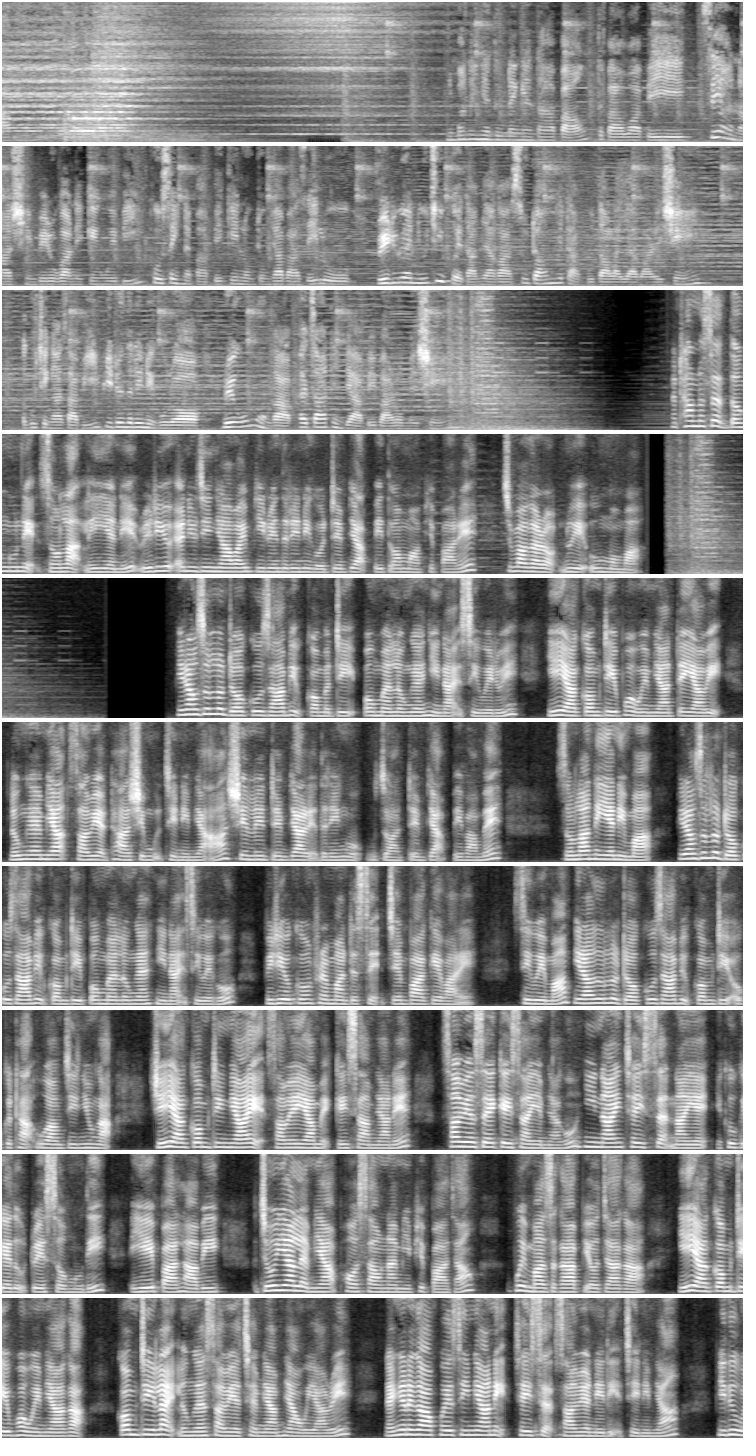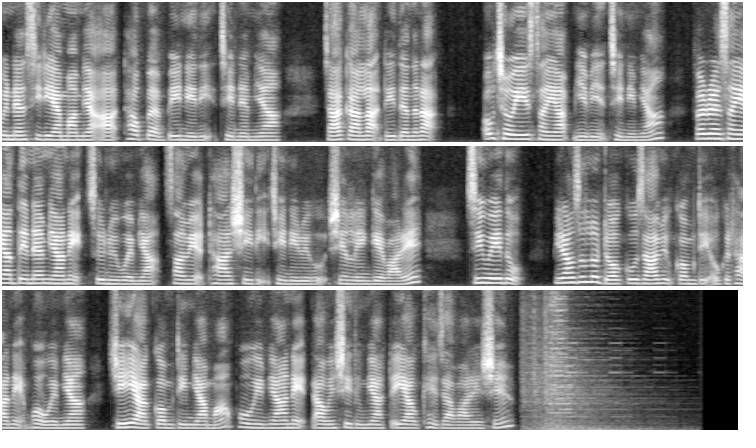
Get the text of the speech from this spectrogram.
ါပြီ မြန်မာနိုင်ငံသူနိုင်ငံသားအပေါင်းတဘာဝပြီးဆရာနာရှင်ပေတို့ကနေကင်းဝေးပြီးကိုစိတ်နှစ်ပါးပေးကင်းလုံခြုံကြပါစေလို့ရေဒီယိုညူဂျီဖွယ်သားများကဆုတောင်းမေတ္တာပို့သလာရပါတယ်ရှင်။အခုချိန်ကစပြီးပြည်တွင်းသတင်းတွေကိုတော့မျိုးဦးမွန်ကဖတ်ကြားတင်ပြပေးပါတော့မယ်ရှင်။2023ခုနှစ်ဇွန်လ4ရက်နေ့ Radio NUG ညပိုင်းပြည်တွင်သတင်းတွေကိုတင်ပြပေးသွားမှာဖြစ်ပါတယ်။ကျွန်မကတော့ຫນွေဦးမွန် ပါပြည်ထောင်စုလွှတ်တော်ကိုစားပြုကော်မတီပုံမှန်လုပ်ငန်းညှိနှိုင်းအစည်းအဝေးတွင်ရေးရာကော်မတီဖွဲ့ဝင်များတက်ရောက်၍လုပ်ငန်းများဆောင်ရွက်ထားရှိမှုအခြေအနေများအားရှင်းလင်းတင်ပြတဲ့သတင်းကိုဥစွာတင်ပြပေးပါမယ်။ဇွန်လ2ရက်နေ့မှာပြည်ထောင်စုလွှတ်တော်ကိုစားပြုကော်မတီပုံမှန်လုပ်ငန်းညှိနှိုင်းအစည်းအဝေးကိုဗီဒီယိုကွန်ဖရင့်မှတစ်ဆင့်ကျင်းပခဲ့ပါတယ်။စီဝေမှာပြည်ထောင်စုလွှတ်တော်ကိုစားပြုကော်မတီဥက္ကဋ္ဌဦးအောင်ကြည်ညွန့်ကရေးရာကော်မတီများရဲ့ဆောင်ရွက်ရမယ့်ကိစ္စများနဲ့ ဆောင်ရွက်ဆဲကိစ္စရပ်များကိုညှိနှိုင်းချိတ်ဆက်နိုင်ရဲ့ယခုကဲ့သို့တွေ့ဆုံမှုသည်အရေးပါလာပြီးအကျိုးရလဒ်များဖော်ဆောင်နိုင်မည်ဖြစ်ပါကြောင်းအဖွဲ့မှစကားပြောကြားကရေးရာကော်မတီအဖွဲ့ဝင်များကကော်မတီလိုက်လုပ်ငန်းဆောင်ရွက်ချက်များမျှဝေရာတွင်နိုင်ငံတကာဖွဲ့စည်းများနှင့်ချိတ်ဆက်ဆောင်ရွက်နေသည့်အခြေအနေများပြည်သူဝန်ထမ်းစီဒီအမ်များအားထောက်ပံ့ပေးနေသည့်အခြေအနေများဂျာကာလဒေသန္တရအုပ်ချုပ်ရေးဆိုင်ရာမြေပြင်အခြေအနေများဖရန်ဆိုင်ရာတင်နန်းများနှင့်ဆွေးနွေးပွဲများဆောင်ရွက်ထားရှိသည့်အခြေအနေတွေကိုရှင်းလင်းခဲ့ပါတယ်။ ဇီဝေးတို့ပြည်ထောင်စုလွှတ်တော်ကိုစားပြုကော်မတီဥက္ကဋ္ဌနှင့်အဖွဲ့ဝင်များရေးရာကော်မတီများမှဖွဲ့ဝင်များနဲ့တာဝန်ရှိသူများတက်ရောက်ခဲ့ကြပါတယ်ရှင်။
